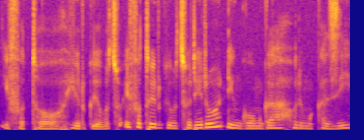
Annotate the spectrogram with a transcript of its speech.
ifoto y'urwibutso? Ifoto y'urwibutso rero ni ngombwa uri mu kazi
